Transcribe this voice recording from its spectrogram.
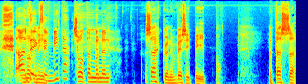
Anteeksi, no, niin. mitä? Se on tämmöinen sähköinen vesipiippu. Ja tässä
